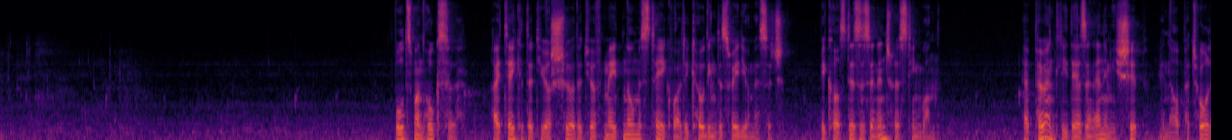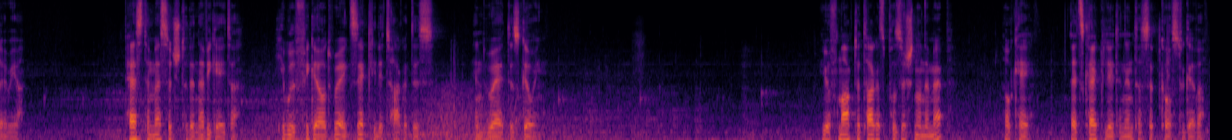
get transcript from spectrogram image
Bootsman Huxel, I take it that you are sure that you have made no mistake while decoding this radio message, because this is an interesting one. Apparently there's an enemy ship in our patrol area. Pass the message to the navigator. He will figure out where exactly the target is and where it is going. You have marked the target's position on the map? Okay, let's calculate an intercept course together.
